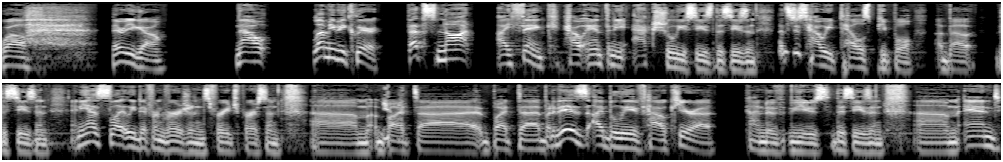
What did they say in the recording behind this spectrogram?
Well, there you go. Now, let me be clear. That's not, I think, how Anthony actually sees the season. That's just how he tells people about the season, and he has slightly different versions for each person. Um, But, uh, but, uh, but it is, I believe, how Kira kind of views the season. Um, and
